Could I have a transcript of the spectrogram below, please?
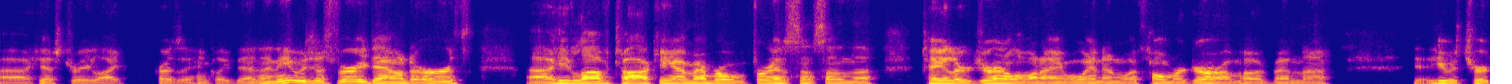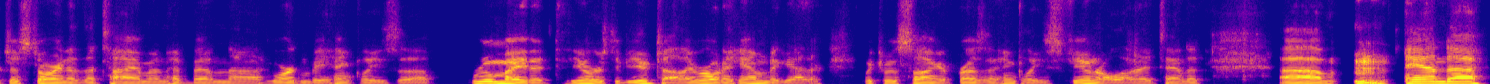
uh, history like President Hinckley did. And he was just very down to earth. Uh, he loved talking. I remember, for instance, on the Taylor Journal when I went in with Homer Durham, who had been, uh, he was church historian at the time and had been uh, Gordon B. Hinckley's uh, roommate at the University of Utah. They wrote a hymn together, which was sung at President Hinckley's funeral that I attended. Um, and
